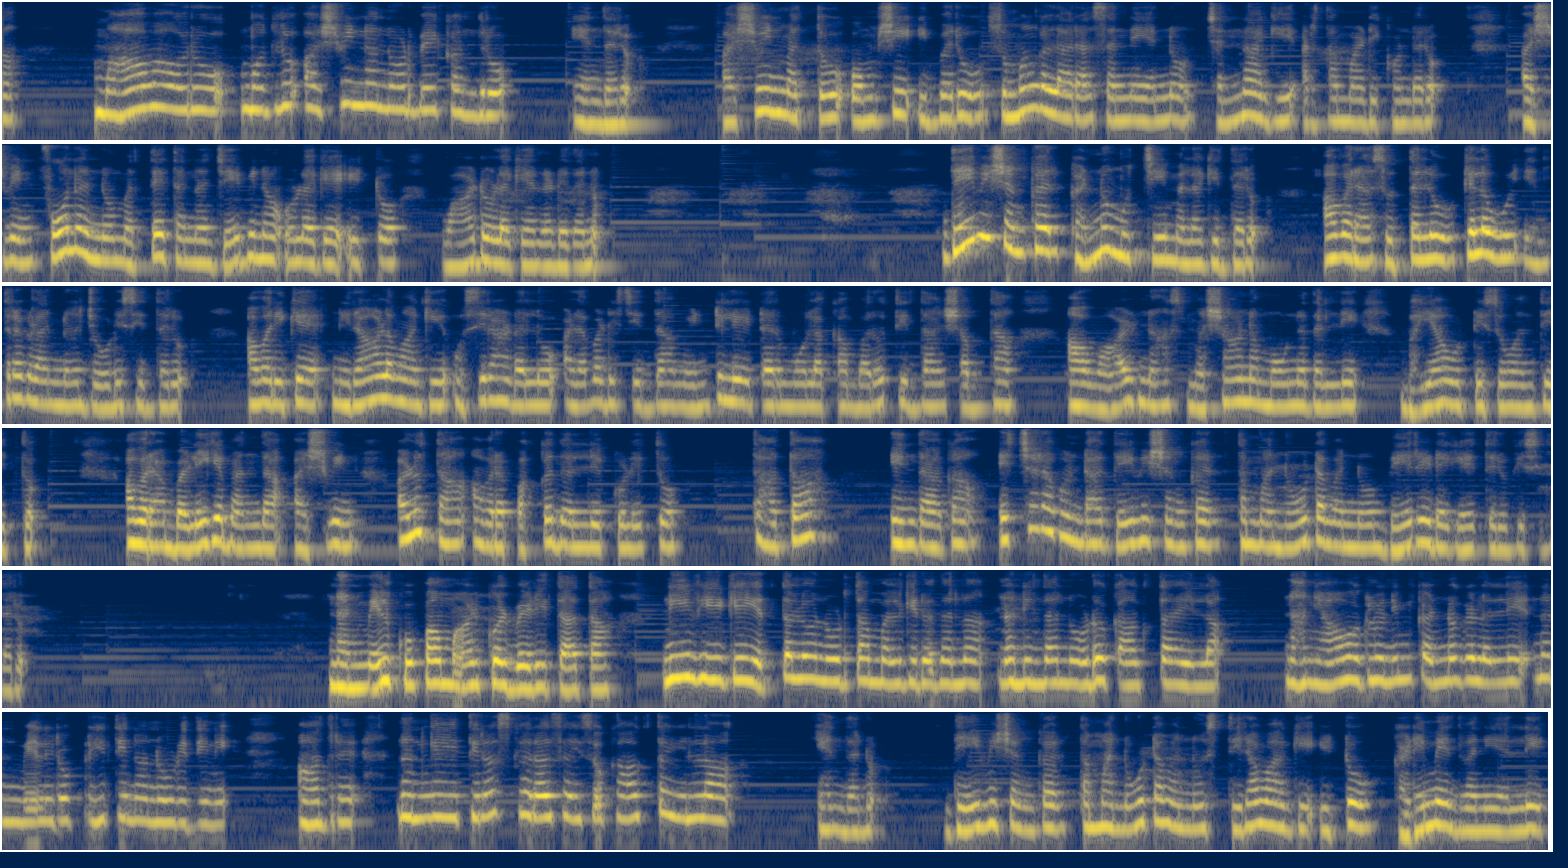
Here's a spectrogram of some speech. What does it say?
ಮಾವ ಅವರು ಮೊದಲು ಅಶ್ವಿನ್ನ ನೋಡಬೇಕಂದ್ರು, ಎಂದರು. ಅಶ್ವಿನ್ ಮತ್ತು ವಂಶಿ ಇಬ್ಬರು ಸುಮಂಗಲಾರ ಸನ್ನೆಯನ್ನು ಚೆನ್ನಾಗಿ ಅರ್ಥ ಮಾಡಿಕೊಂಡರು. ಅಶ್ವಿನ್ ಫೋನನ್ನು ಮತ್ತೆ ತನ್ನ ಜೇಬಿನ ಒಳಗೆ ಇಟ್ಟು ವಾರ್ಡೊಳಗೆ ನಡೆದನು. ದೇವಿಶಂಕರ್ ಕಣ್ಣು ಮುಚ್ಚಿ ಮಲಗಿದ್ದರು. ಅವರ ಸುತ್ತಲೂ ಕೆಲವು ಯಂತ್ರಗಳನ್ನು ಜೋಡಿಸಿದ್ದರು. ಅವರಿಗೆ ನಿರಾಳವಾಗಿ ಉಸಿರಾಡಲು ಅಳವಡಿಸಿದ್ದ ವೆಂಟಿಲೇಟರ್ ಮೂಲಕ ಬರುತ್ತಿದ್ದ ಶಬ್ದ ಆ ವಾರ್ಡ್ನ ಸ್ಮಶಾನ ಮೌನದಲ್ಲಿ ಭಯ ಹುಟ್ಟಿಸುವಂತಿತ್ತು. ಅವರ ಬಳಿಗೆ ಬಂದ ಅಶ್ವಿನ್ ಅಳುತ್ತಾ ಅವರ ಪಕ್ಕದಲ್ಲಿ ಕುಳಿತು, ತಾತ, ಎಂದಾಗ ಎಚ್ಚರಗೊಂಡ ದೇವಿಶಂಕರ್ ತಮ್ಮ ನೋಟವನ್ನು ಬೇರೆಡೆಗೆ ತಿರುಗಿಸಿದರು. ನನ್ನ ಮೇಲೆ ಕೋಪ ಮಾಡ್ಕೊಳ್ಬೇಡಿ ತಾತ. ನೀವು ಹೀಗೆ ಎತ್ತಲೋ ನೋಡ್ತಾ ಮಲಗಿರೋದನ್ನು ನನ್ನಿಂದ ನೋಡೋಕ್ಕಾಗ್ತಾ ಇಲ್ಲ. ನಾನು ಯಾವಾಗಲೂ ನಿಮ್ಮ ಕಣ್ಣುಗಳಲ್ಲಿ ನನ್ನ ಮೇಲಿರೋ ಪ್ರೀತಿನ ನೋಡಿದ್ದೀನಿ. ಆದರೆ ನನಗೆ ಈ ತಿರಸ್ಕಾರ ಸಹಿಸೋಕ್ಕಾಗ್ತಾ ಇಲ್ಲ. ಎಂದನು. ದೇವಿಶಂಕರ್ ತಮ್ಮ ನೋಟವನ್ನು ಸ್ಥಿರವಾಗಿ ಇಟ್ಟು ಕಡಿಮೆ ಧ್ವನಿಯಲ್ಲಿ,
